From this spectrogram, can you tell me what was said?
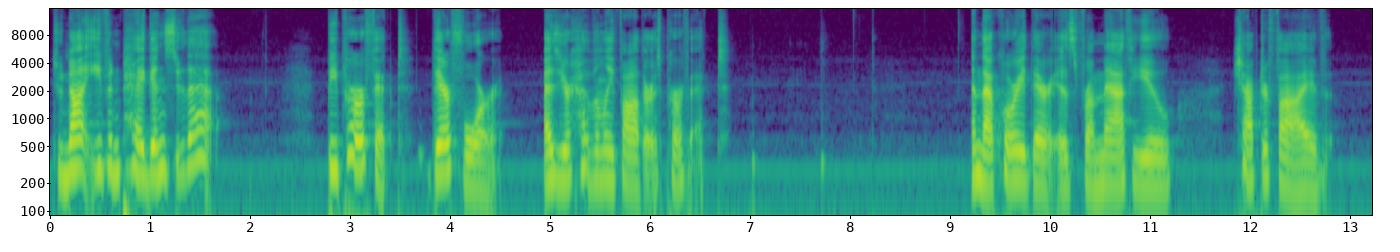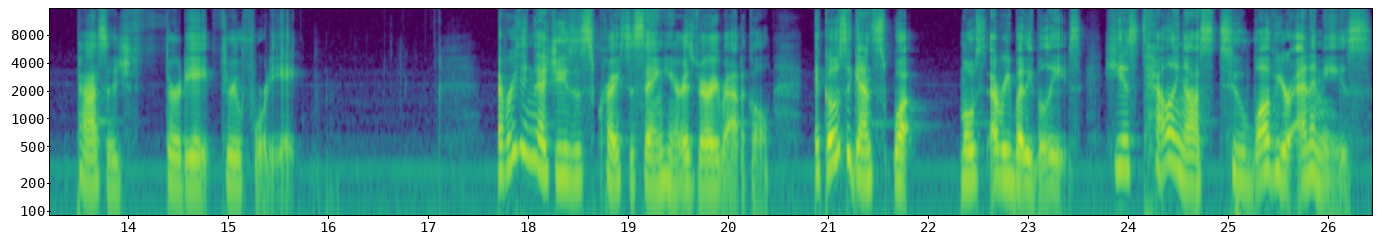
Do not even pagans do that? Be perfect, therefore, as your heavenly Father is perfect. And that quote right there is from Matthew chapter 5, passage 38 through 48 everything that Jesus Christ is saying here is very radical. It goes against what most everybody believes. He is telling us to love your enemies,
